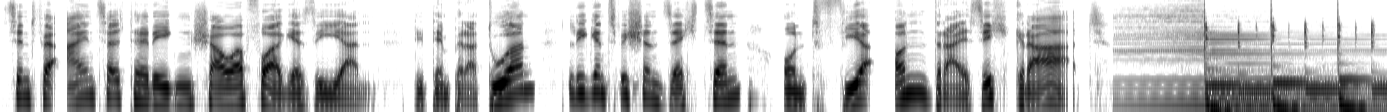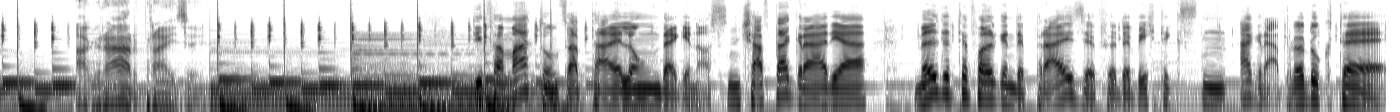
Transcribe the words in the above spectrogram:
sind vereinzelte Regenschauer vorgesehen. Die Temperaturen liegen zwischen 16 und 34 Grad. Agrarpreise. Die Vermarktungsabteilung der Genossenschaft Agraria meldete folgende Preise für die wichtigsten Agrarprodukte.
